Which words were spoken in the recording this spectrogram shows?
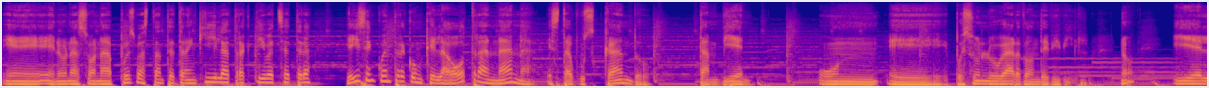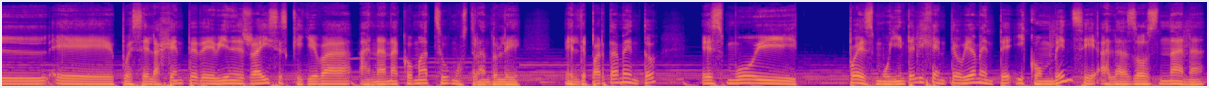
eh, en una zona pues bastante tranquila, atractiva, etc. Y ahí se encuentra con que la otra nana está buscando también un, eh, pues un lugar donde vivir, ¿no? Y el, pues el agente de bienes raíces que lleva a Nana Komatsu mostrándole el departamento es muy, pues muy inteligente obviamente y convence a las dos Nana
